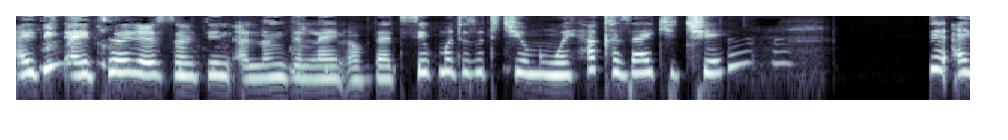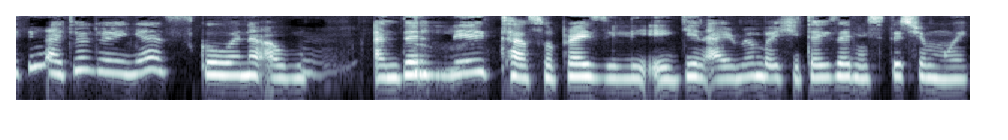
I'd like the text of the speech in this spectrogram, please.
I think I told her something along the line of that. Sai kuma ta zo ta ce min wai haka zaki ce I think I told her yes, go wani abu. And then mm-hmm. later, surprisingly, again, I remember she texted me, station boy,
